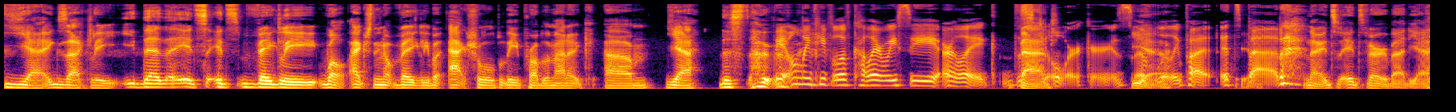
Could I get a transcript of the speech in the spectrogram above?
Yeah, exactly. It's it's vaguely, well, actually not vaguely, but actually problematic. Um, yeah, this The only people of color we see are like the Bad. steel workers Yeah. of Lilliput. It's bad. no, it's it's very bad. Yeah,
